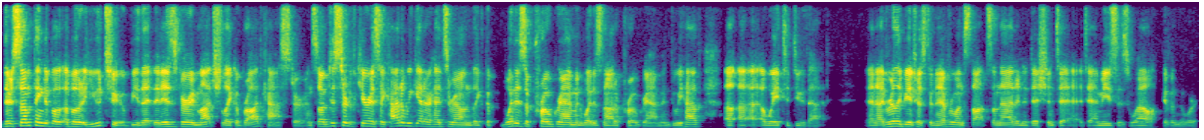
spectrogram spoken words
there's something about about YouTube that it is very much like a broadcaster. And so I'm just sort of curious, like, how do we get our heads around like the what is a program and what is not a program, and do we have a, a, a way to do that? And I'd really be interested in everyone's thoughts on that in addition to, to Emmy's as well, given the work.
